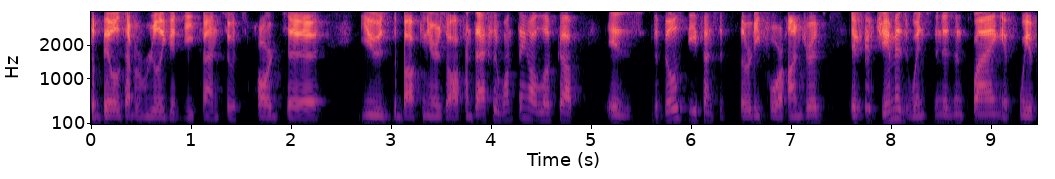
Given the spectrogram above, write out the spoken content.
the Bills have a really good defense, so it's hard to use the Buccaneers offense. Actually, one thing I'll look up is the Bills defense at 3,400. If Jameis Winston isn't playing, if we have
